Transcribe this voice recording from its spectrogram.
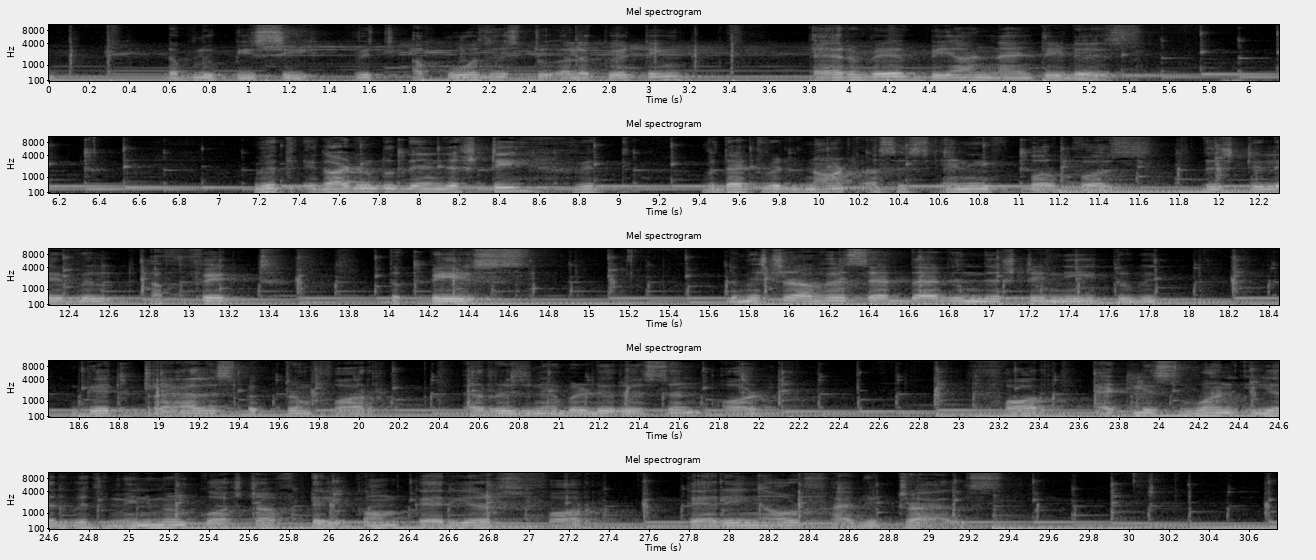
WPC which opposes to allocating airwave beyond 90 days. With according to the industry, with that will not assist any purpose. This delay will affect the pace. The Mr. Abhay said that industry need to be get trial spectrum for a reasonable duration or for at least one year with minimum cost of telecom carriers for carrying out 5G trials.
